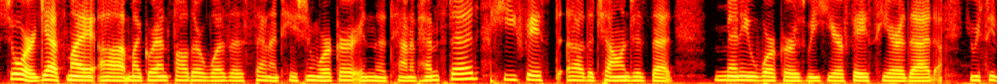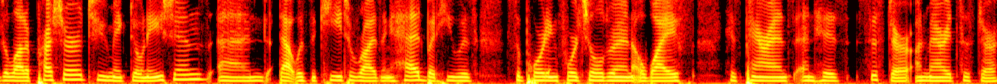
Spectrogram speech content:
Sure. Yes, my uh, my grandfather was a sanitation worker in the town of Hempstead. He faced uh, the challenges that many workers we hear face here that he received a lot of pressure to make donations and that was the key to rising ahead but he was supporting four children a wife his parents and his sister, unmarried sister,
